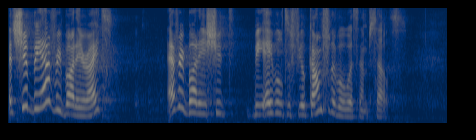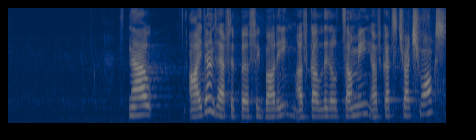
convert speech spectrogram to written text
it should be everybody, right? Everybody should be able to feel comfortable with themselves. Now, I don't have the perfect body. I've got a little tummy, I've got stretch marks.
